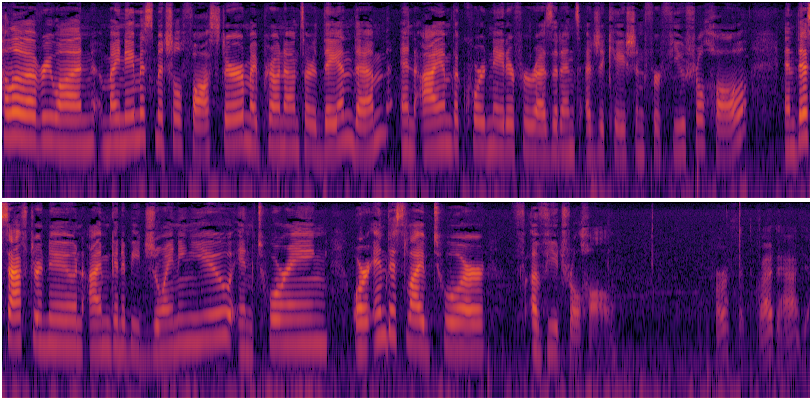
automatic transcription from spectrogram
Hello, everyone. My name is Mitchell Foster. My pronouns are they and them, and I am the coordinator for residence education for Futrall Hall. And this afternoon, I'm going to be joining you in touring or in this live tour of Futrall Hall. Perfect. Glad to have you.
